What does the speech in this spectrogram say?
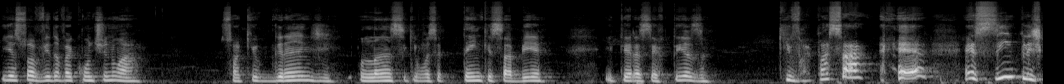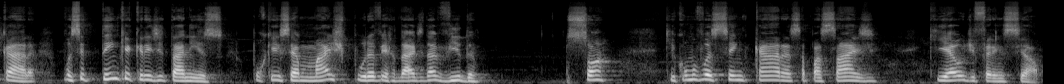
e a sua vida vai continuar. Só que o grande lance que você tem que saber e ter a certeza que vai passar. É, é simples, cara. Você tem que acreditar nisso, porque isso é a mais pura verdade da vida. Só que como você encara essa passagem, que é o diferencial.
